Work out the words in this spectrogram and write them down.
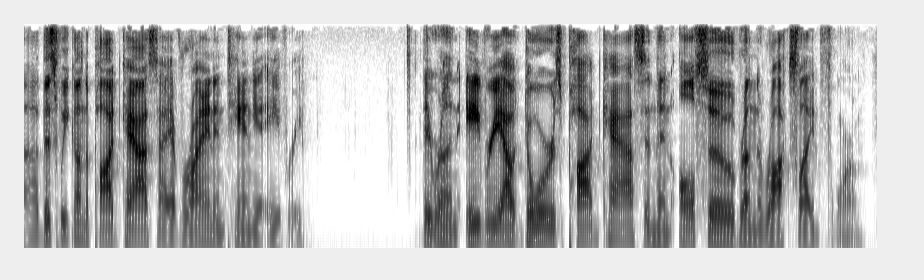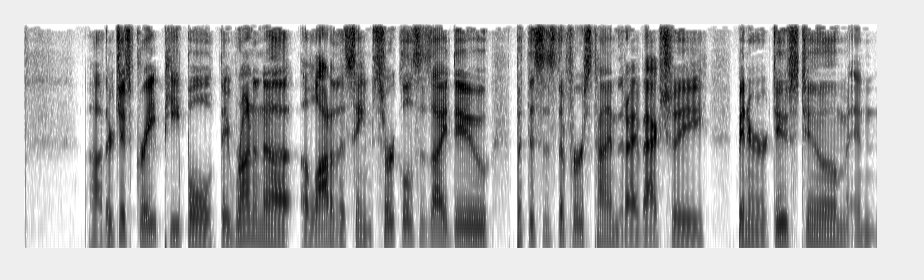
Uh, this week on the podcast, I have Ryan and Tanya Avery. They run Avery Outdoors podcast and then also run the Rokslide Forum. Uh, they're just great people. They run in a, a lot of the same circles as I do, but this is the first time that I've actually been introduced to them and,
